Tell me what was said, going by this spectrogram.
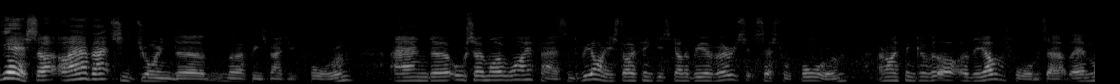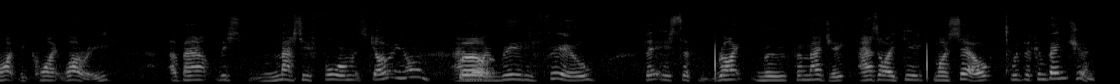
Yes, I, I have actually joined uh, Murphy's Magic Forum and uh, also my wife has and to be honest I think it's going to be a very successful forum and I think a lot of the other forums out there might be quite worried about this massive forum that's going on and well, I really feel that it's the right move for magic as I did myself with the convention.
